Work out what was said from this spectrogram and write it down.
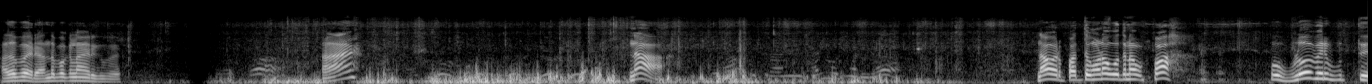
அதை பேர் அந்த பக்கம்லாம் இருக்கு பேர். ஆ? என்ன நான் ஒரு பத்து குணம் ஊற்றினப்பா ஓ இவ்வளோ பெரிய புத்து.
